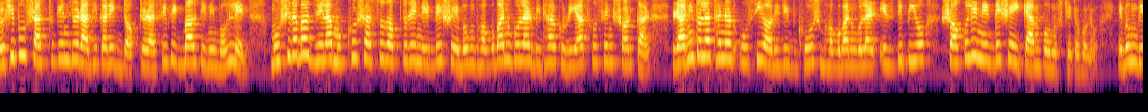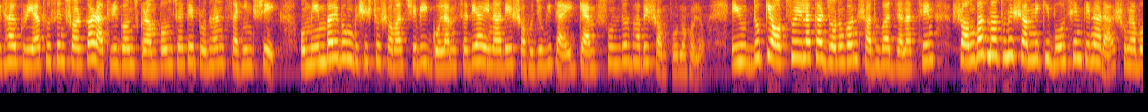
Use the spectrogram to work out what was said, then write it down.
নসিপুর স্বাস্থ্যকেন্দ্রের আধিকারিক ডক্টর আসিফ ইকবাল তিনি বললেন, মুর্শিদাবাদ জেলা মুখ্য স্বাস্থ্য দপ্তরের নির্দেশে এবং ভগবানগোলার বিধায়ক রিয়াদ হোসেন সরকার, রানীতলা থানার ওসি অরিজিৎ ঘোষ ভগবানগোলার এসডিপিও সকলের নির্দেশে এই ক্যাম্প অনুষ্ঠিত হলো এবং বিধায়ক রিয়াদ হোসেন সরকার, আখরিগঞ্জ গ্রাম পঞ্চায়েতের প্রধান সাহিন শেখ ও মেম্বার এবং বিশিষ্ট সমাজসেবী গোলাম সাদিয়া এনাদের সহযোগিতায় ক্যাম্প সুন্দরভাবে সম্পূর্ণ হলো। এই উদ্যোগকে অত্র এলাকার জনগণ সাধুবাদ জানাচ্ছেন। সংবাদ মাধ্যমের সামনে কি বলছেন তেনারা, শোনাবো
